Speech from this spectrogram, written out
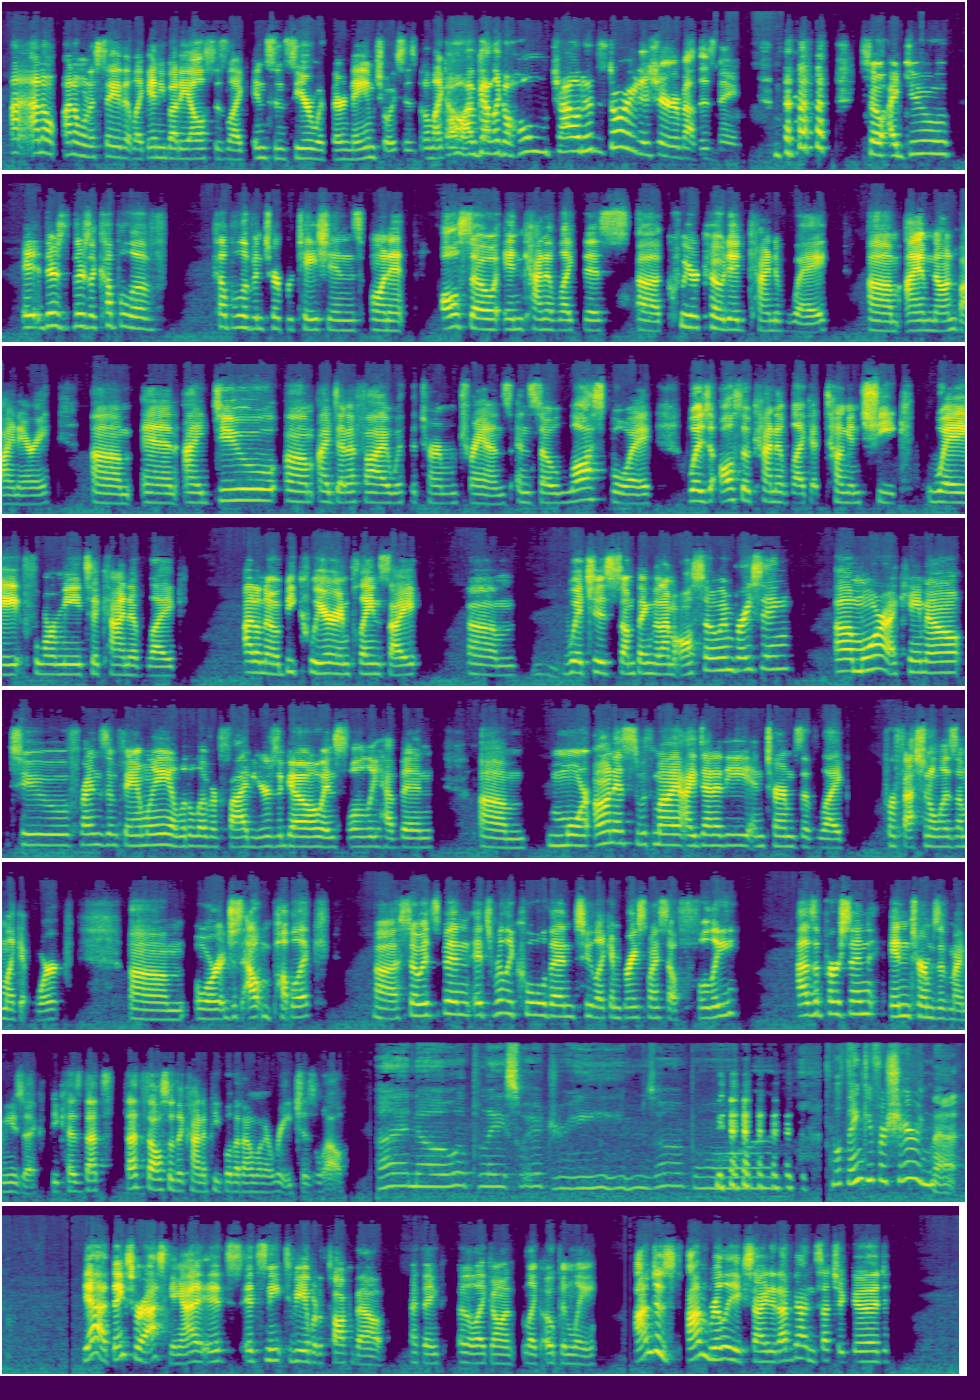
I, I don't. I don't want to say that like anybody else is like insincere with their name choices, but I'm like, oh, I've got like a whole childhood story to share about this name. so I do. It, there's there's a couple of couple of interpretations on it. Also, in kind of like this uh, queer coded kind of way. Um, I am non-binary, um, and I do um, identify with the term trans. And so Lost Boy was also kind of like a tongue in cheek way for me to kind of like, I don't know, be queer in plain sight, um, which is something that I'm also embracing uh, more. I came out to friends and family a little over five years ago and slowly have been um, more honest with my identity in terms of like professionalism, like at work um, or just out in public. Uh, so it's been it's really cool then to like embrace myself fully as a person in terms of my music because that's that's also the kind of people that I want to reach as well. I know a place where dreams are born. well, thank you for sharing that. Yeah, thanks for asking. I it's it's neat to be able to talk about. I think uh, like on like openly. I'm just I'm really excited. I've gotten such a good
